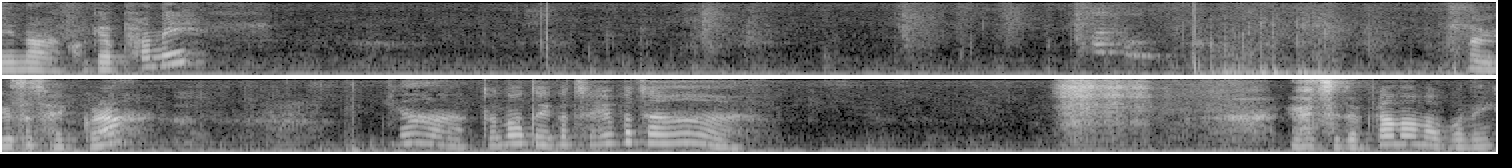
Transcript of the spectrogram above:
아이나 거기가 편해? 너 여기서 잘 거야? 야, 누나도 이것 좀 해보자. 이거 진짜 편하나 보네.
